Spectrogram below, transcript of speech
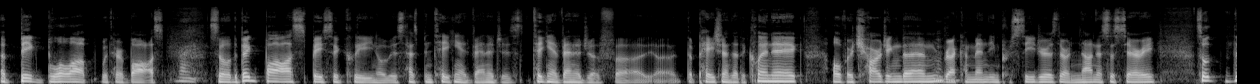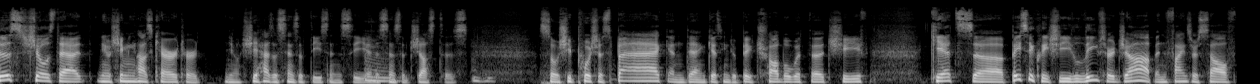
a big blow up with her boss. Right. So the big boss basically, you know, is, has been taking advantages, taking advantage of uh, uh, the patients at the clinic, overcharging them, Mm-hmm. recommending procedures that are not necessary. So this shows that, you know, Shin Min-a's character, you know, she has a sense of decency Mm. and a sense of justice. Mm-hmm. So she pushes back and then gets into big trouble with the chief. Gets uh, basically she leaves her job and finds herself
